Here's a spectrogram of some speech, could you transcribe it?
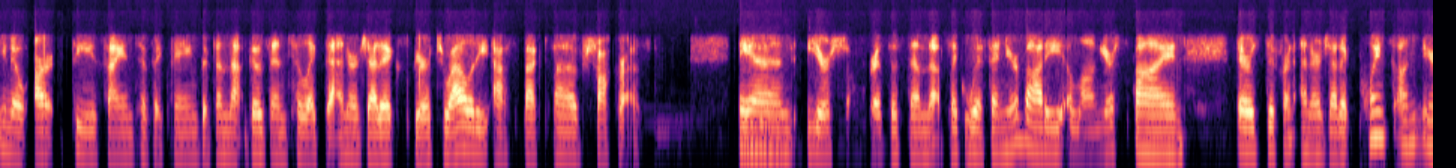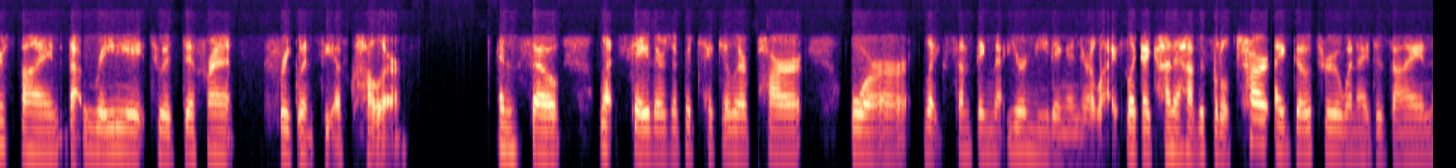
you know, artsy scientific thing, but then that goes into like the energetic spirituality aspect of chakras. Mm-hmm. And your chakra system that's like within your body, along your spine. There's different energetic points on your spine that radiate to a different frequency of color. And so let's say there's a particular part or like something that you're needing in your life. Like I kind of have this little chart I go through when I design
